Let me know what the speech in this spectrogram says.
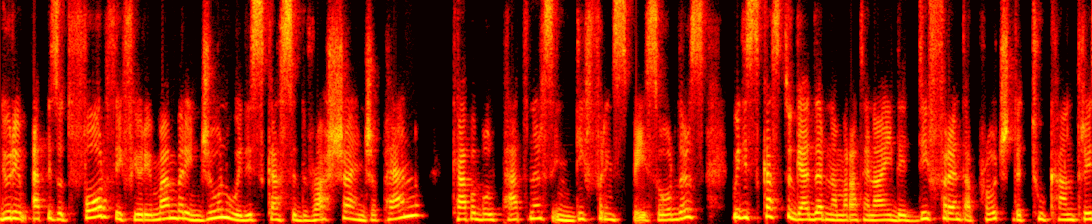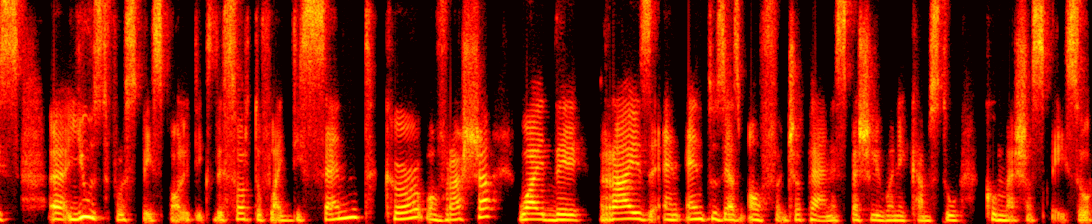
During episode fourth, if you remember, in June, we discussed Russia and Japan capable partners in different space orders. We discussed together, Namrata and I, the different approach the two countries uh, used for space politics, the sort of like descent curve of Russia, while the rise and enthusiasm of Japan, especially when it comes to commercial space. So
